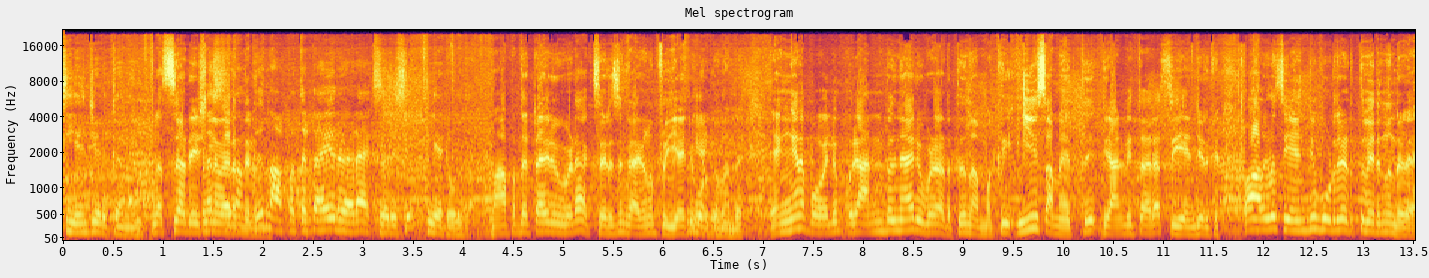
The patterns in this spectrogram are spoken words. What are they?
C N G എടുക്കുകയാണെങ്കിൽ പ്ലസ് അഡീഷണൽ വേറെ എന്തെങ്കിലും നാൽപ്പത്തെട്ടായിരം രൂപയുടെ ആക്സറീസ് ഫ്രീ ആയിട്ട് കൊടുക്കാം. നാൽപ്പത്തെട്ടായിരം രൂപയുടെ അക്സസറീസും കാര്യങ്ങളും ഫ്രീ ആയിട്ട് കൊടുക്കുന്നുണ്ട്. എങ്ങനെ പോയാലും ഒരു അൻപതിനായിരം രൂപയുടെ അടുത്ത് നമുക്ക് ഈ സമയത്ത് grand Vitara C N G എടുക്കുക അപ്പോൾ ആളുകൾ സി എൻ ജി കൂടുതൽ എടുത്ത് വരുന്നുണ്ട് അല്ലേ?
